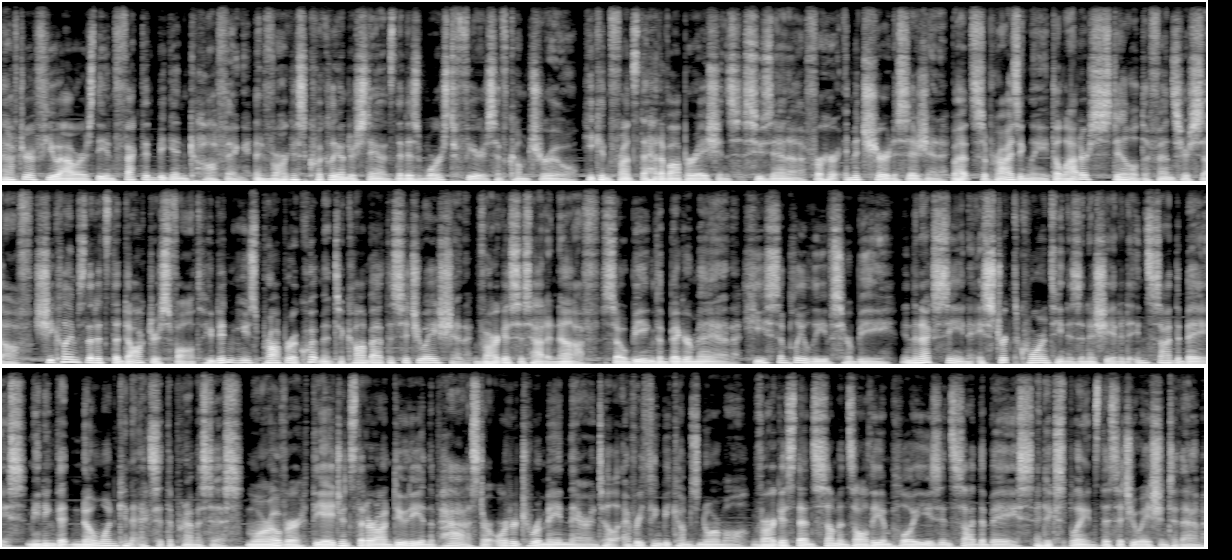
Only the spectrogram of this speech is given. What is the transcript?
After a few hours, the infected begin coughing, and Vargas quickly understands that his worst fears have come true. He confronts the head of operations, Susanna, for her immature decision, but surprisingly, the latter still defends herself. She claims that it's the doctor's fault who didn't use proper equipment to combat the situation. Vargas has had enough, so being the bigger man, he simply leaves her be. In the next scene, a strict quarantine is initiated inside the base, meaning that no one can exit the premises. Moreover, the agents that are on duty in the past are ordered to remain there there until everything becomes normal. Vargas then summons all the employees inside the base and explains the situation to them.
